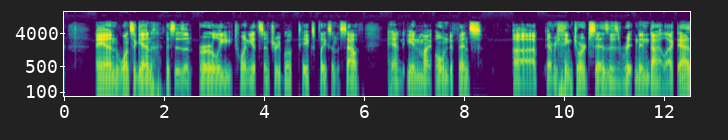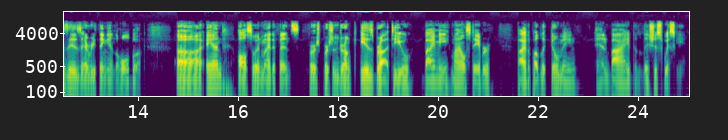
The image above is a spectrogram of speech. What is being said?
And once again, this is an early 20th century book, takes place in the South. And in my own defense, uh, everything George says is written in dialect, as is everything in the whole book. Uh, and also in my defense, First Person Drunk is brought to you by me, Miles Tabor, by the public domain, and by Delicious Whiskey.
